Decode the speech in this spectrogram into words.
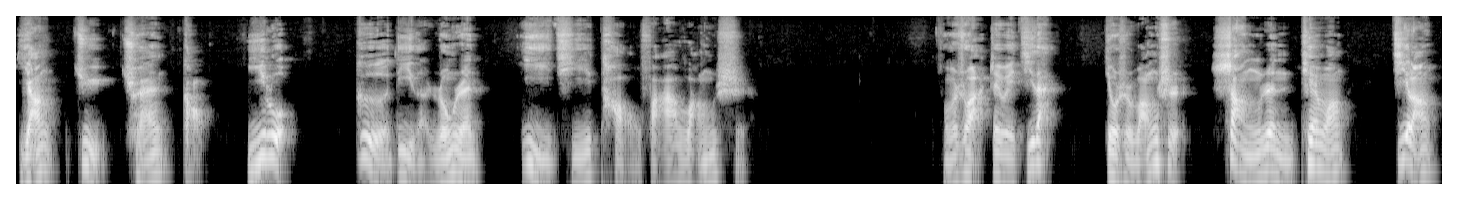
杨、据、权、镐、伊洛各地的戎人一起讨伐王室。我们说啊，这位姬旦。就是王室上任天王姬郎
